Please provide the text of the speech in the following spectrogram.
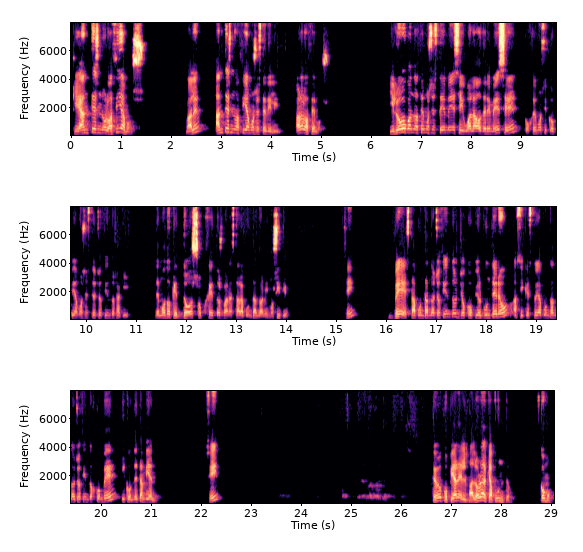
Que antes no lo hacíamos, ¿vale? Antes no hacíamos este delete, ahora lo hacemos. Y luego cuando hacemos este ms igual a other ms, cogemos y copiamos este 800 aquí. De modo que dos objetos van a estar apuntando al mismo sitio. ¿Sí? B está apuntando a 800, yo copio el puntero, así que estoy apuntando a 800 con B y con D también. ¿Sí? Tengo que copiar el valor al que apunto. ¿Cómo?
